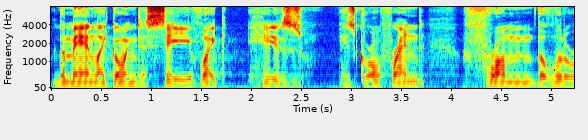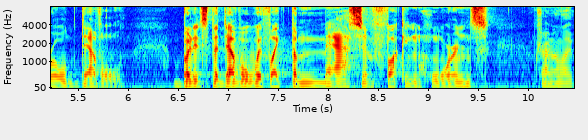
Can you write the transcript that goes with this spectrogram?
the man like going to save like his his girlfriend from the literal devil. But it's the devil with like the massive fucking horns. Trying to like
